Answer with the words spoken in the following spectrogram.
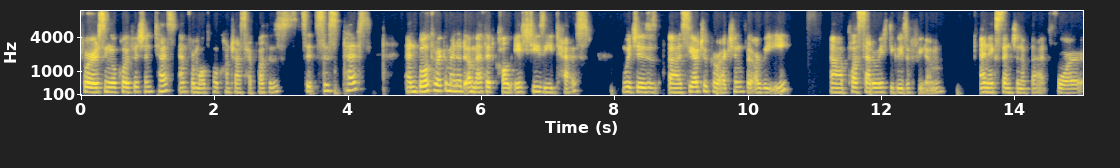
for single coefficient test and for multiple contrast hypothesis tests. And both recommended a method called HTZ test, which is a CR2 correction for RVE uh, plus Satterthwaite degrees of freedom, an extension of that for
